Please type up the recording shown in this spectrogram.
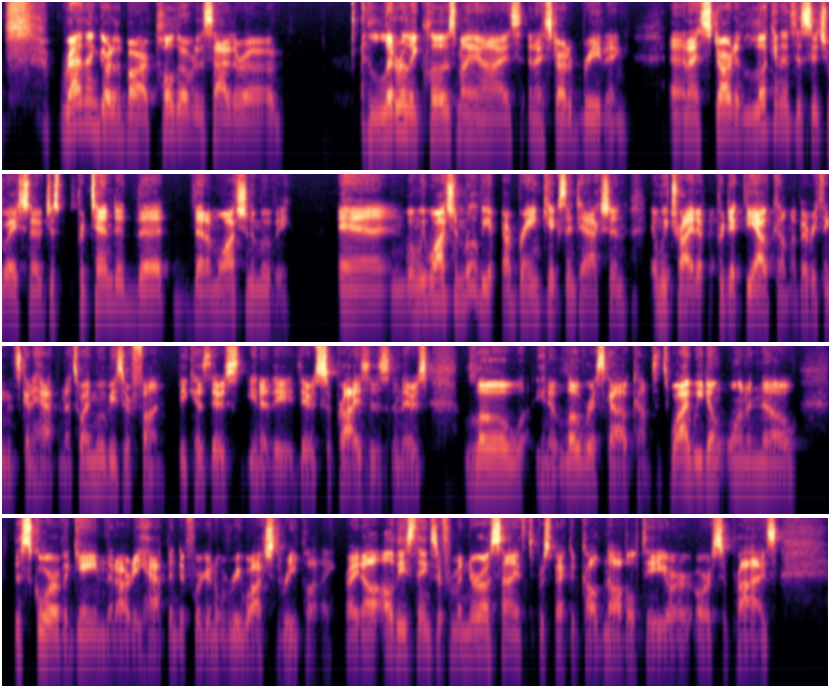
rather than go to the bar, I pulled over to the side of the road. I literally closed my eyes and I started breathing. And I started looking at the situation. I just pretended that that I'm watching a movie and when we watch a movie, our brain kicks into action and we try to predict the outcome of everything that's going to happen. That's why movies are fun because there's, you know, the, there's surprises and there's low, you know, low risk outcomes. It's why we don't want to know the score of a game that already happened if we're going to rewatch the replay, right? All, all these things are from a neuroscience perspective called novelty or, or surprise.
